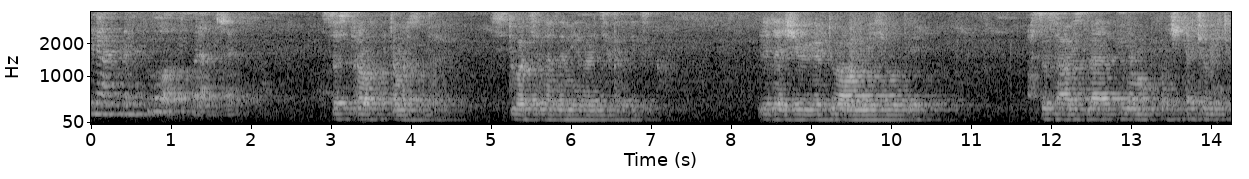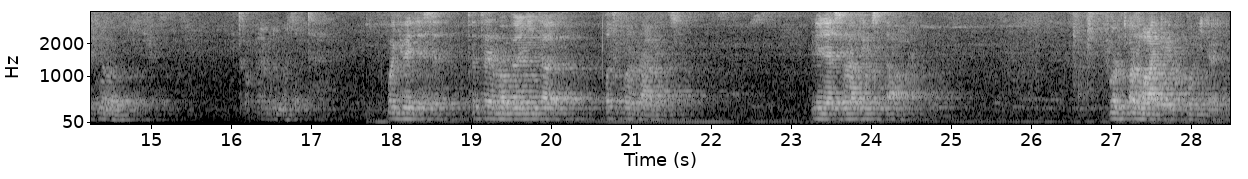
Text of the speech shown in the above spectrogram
Proč si nás svolal, bratře? Sestro, je to mrzuté. Situace na Zemi je velice kritická. Lidé žijí virtuálními životy a jsou závislé na počítačových technologiích. Je to opravdu mrzuté. Podívejte se, toto je mobilní telefon, odpornávač. Lidé jsou na tím stále. Furt online, jako povídají.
